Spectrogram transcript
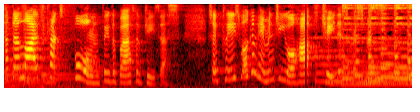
had their lives transformed through the birth of Jesus. So please welcome him into your hearts too this Christmas.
